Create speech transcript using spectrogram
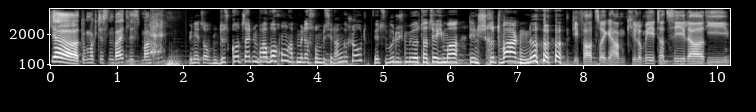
Ja, du möchtest ein Whitelist machen? Bin jetzt auf dem Discord seit ein paar Wochen, hab mir das so ein bisschen angeschaut. Jetzt würde ich mir tatsächlich mal den Schritt wagen, ne? Die Fahrzeuge haben Kilometerzähler, die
